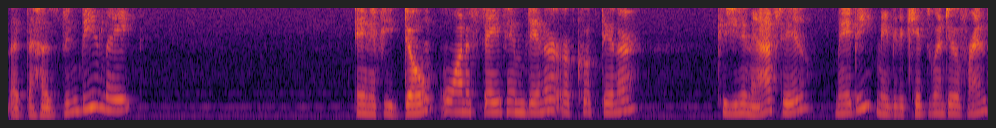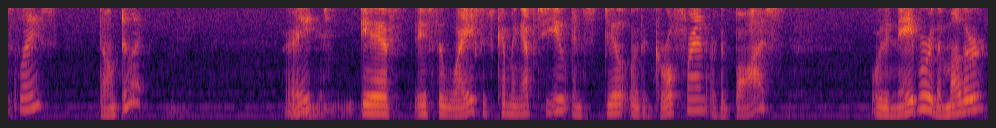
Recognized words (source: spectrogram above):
Let the husband be late. And if you don't want to save him dinner or cook dinner, because you didn't have to, maybe, maybe the kids went to a friend's place, don't do it. Right? If if the wife is coming up to you and still, or the girlfriend, or the boss, or the neighbor, or the mother,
